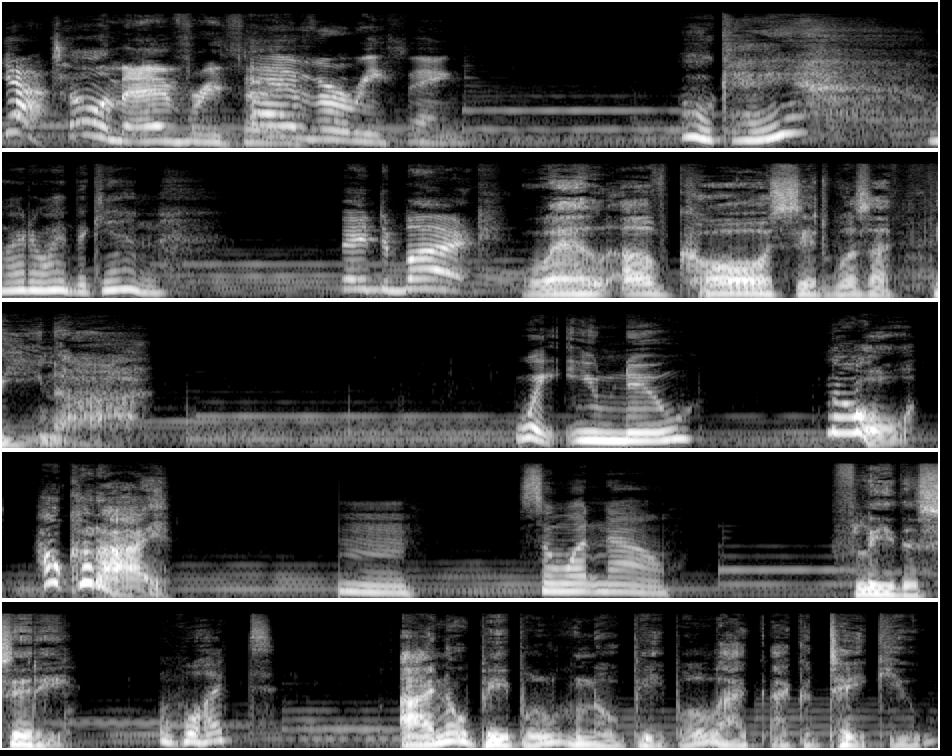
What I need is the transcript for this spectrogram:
yeah Tell him everything. everything Okay, where do I begin? Fade to black. Well, of course it was Athena. Wait, you knew? No, how could I? Hmm. So what now? Flee the city. What? I know people who know people. I, I could take you.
